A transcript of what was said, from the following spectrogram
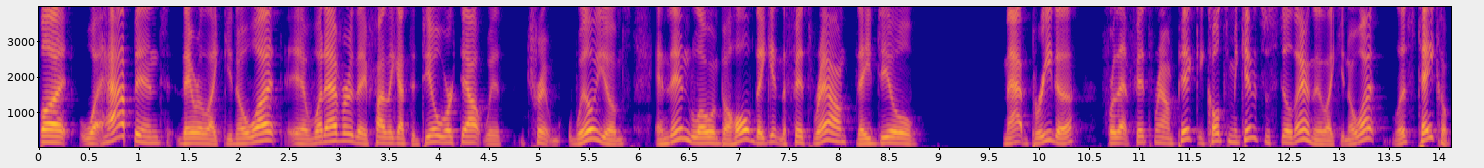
But what happened, they were like, you know what? Eh, whatever. They finally got the deal worked out with Trent Williams. And then lo and behold, they get in the fifth round. They deal Matt Breida for that fifth round pick. And Colton McKivitz was still there. And they're like, you know what? Let's take him.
